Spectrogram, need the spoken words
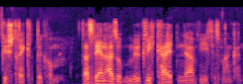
gestreckt bekomme. Das wären also Möglichkeiten, ja, wie ich das machen kann.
